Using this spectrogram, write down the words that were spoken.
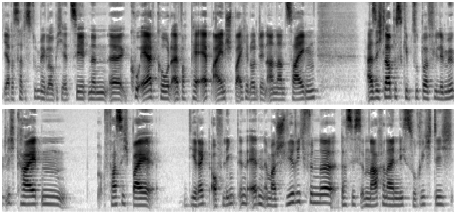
ja, das hattest du mir, glaube ich, erzählt, einen äh, QR-Code einfach per App einspeichern und den anderen zeigen. Also ich glaube, es gibt super viele Möglichkeiten. Was ich bei direkt auf LinkedIn adden immer schwierig finde, dass ich es im Nachhinein nicht so richtig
